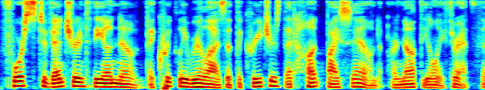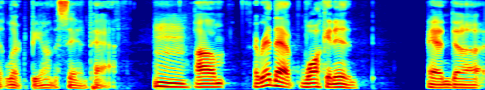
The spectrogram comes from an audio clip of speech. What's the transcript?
Forced to venture into the unknown, they quickly realize that the creatures that hunt by sound are not the only threats that lurk beyond the sand path." Um, I read that walking in, and uh,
